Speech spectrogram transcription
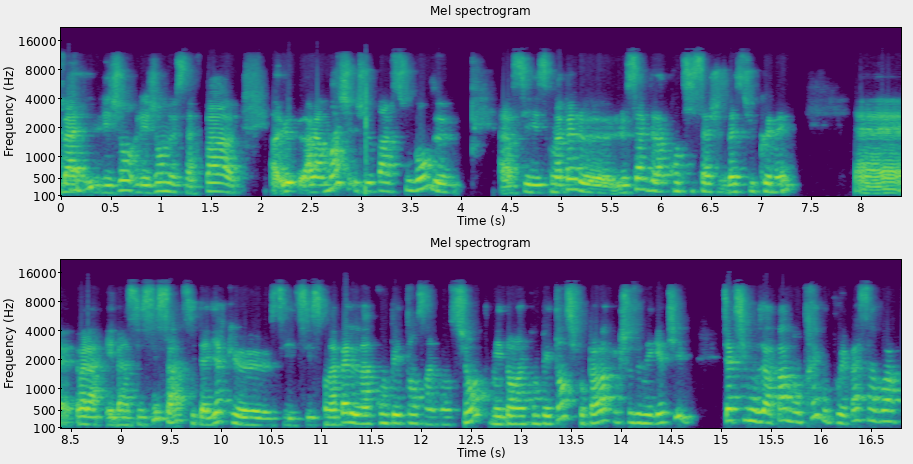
bah, les, gens, les gens ne savent pas. Alors, moi, je, parle souvent de. Alors, c'est ce qu'on appelle le, cercle de l'apprentissage. Je ne sais pas si tu connais. Euh, voilà, et ben c'est ça, c'est-à-dire que c'est ce qu'on appelle l'incompétence inconsciente, mais dans l'incompétence, il ne faut pas avoir quelque chose de négatif. C'est-à-dire que si on ne vous a pas montré, vous ne pouvez pas savoir.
